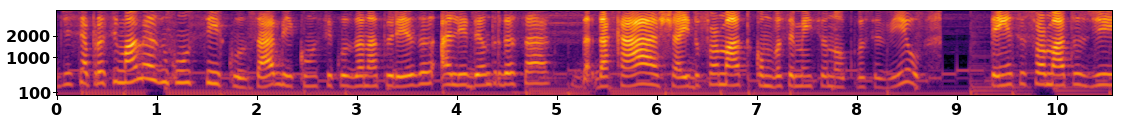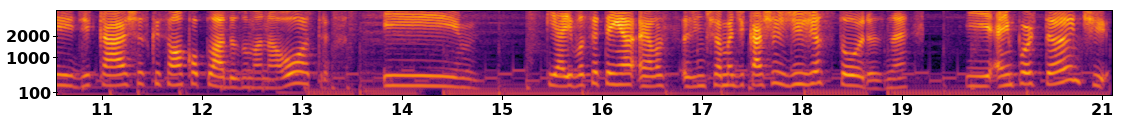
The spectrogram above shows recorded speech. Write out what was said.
de se aproximar mesmo com os ciclos, sabe? Com os ciclos da natureza ali dentro dessa da, da caixa e do formato, como você mencionou que você viu, tem esses formatos de, de caixas que são acopladas uma na outra e, e aí você tem a, elas, a gente chama de caixas digestoras, né? E é importante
